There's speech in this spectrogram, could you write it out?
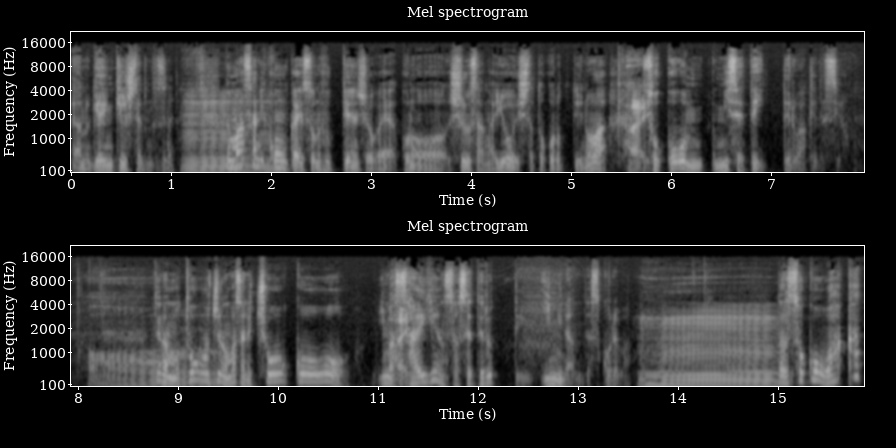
あの言及してるんですね。でまさに今回、その福建省がや、この周さんが用意したところっていうのは、はい。そこを見せていってるわけですよ。っていうのはもう当時のまさに兆候を今はい再現させてるっていう意味なんです、これは。うーんだからそこを分かっ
